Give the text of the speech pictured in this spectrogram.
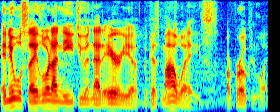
and it will say, Lord, I need you in that area because my ways are broken ways.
